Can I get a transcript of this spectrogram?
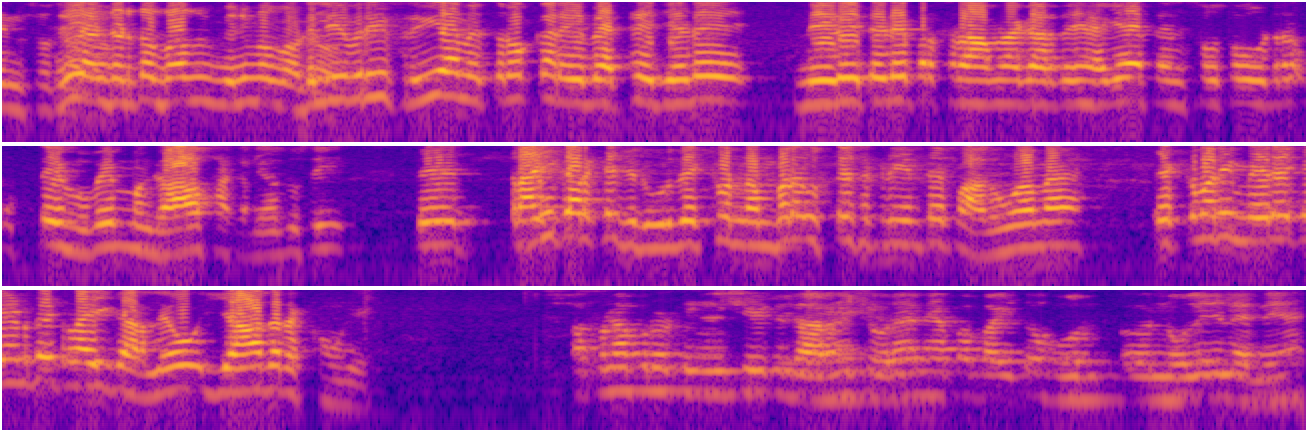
300 300 ਤੋਂ above minimum order delivery free ਆ ਮਿੱਤਰੋ ਘਰੇ ਬੈਠੇ ਜਿਹੜੇ ਨੇੜੇ ਤੇੜੇ ਪਰਸਰਾਮ ਨਗਰ ਦੇ ਹੈਗੇ ਆ 300 ਤੋਂ ਆਰਡਰ ਉੱਤੇ ਹੋਵੇ ਮੰਗਾ ਸਕਦੇ ਹੋ ਤੁਸੀਂ। ਤੇ ਟਰਾਈ ਕਰਕੇ ਜਰੂਰ ਦੇਖੋ ਨੰਬਰ ਉੱਤੇ ਸਕਰੀਨ ਤੇ ਪਾ ਦੂੰਗਾ ਮੈਂ। ਇੱਕ ਵਾਰੀ ਮੇਰੇ ਕਹਿਣ ਤੇ ਟਰਾਈ ਕਰ ਲਿਓ ਯਾਦ ਰੱਖੋਗੇ। ਆਪਣਾ ਪ੍ਰੋਟੀਨ ਸ਼ੇਕ ਗਾਰਨਿਸ਼ ਹੋ ਰਿਹਾ ਨੇ ਆਪਾਂ ਬਾਈ ਤੋਂ ਹੋਰ ਨੌਲੇਜ ਲੈਨੇ ਆ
